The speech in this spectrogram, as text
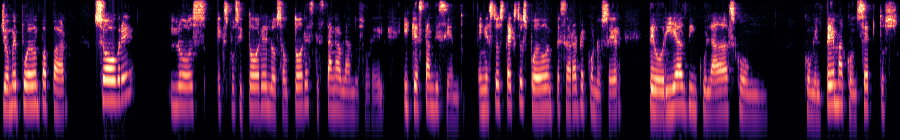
yo me puedo empapar sobre los expositores, los autores que están hablando sobre él y qué están diciendo. En estos textos puedo empezar a reconocer teorías vinculadas con, con el tema, conceptos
